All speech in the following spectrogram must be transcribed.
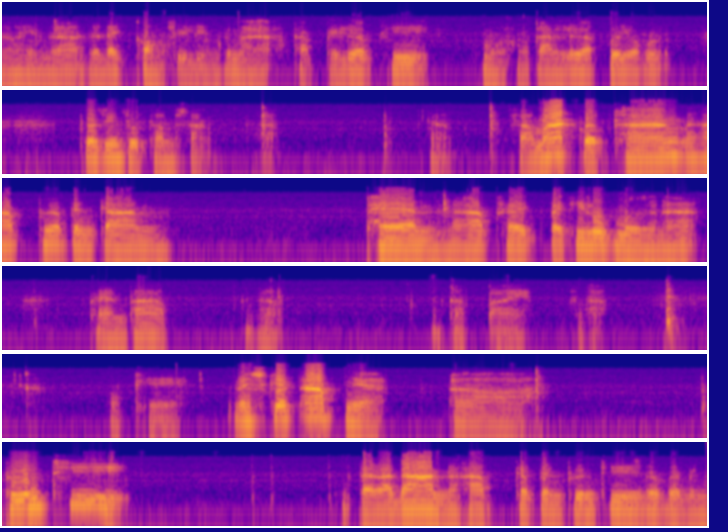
เราเห็นว่าจะได้กล่องสี่เหลี่ยมขึ้นมาแล้ว กลับไปเลือกที่หมวดของการเลือกเพื่อยก เพื่อสิ้นสุดคำสั่งครับครับ สามารถกดค้างนะครับ เพื่อเป็นการแพนนะครับ ใช้ไปที่รูปมือนะฮะแผนภาพนะครับ กลับไปนะครับโอเค ใน SketchUp เนี่ยพื้นที่แต่ละด้านนะครับ จะเป็นพื้นที่ก็เป็นเป็น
